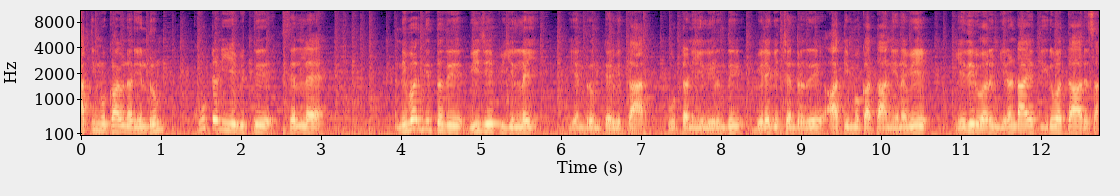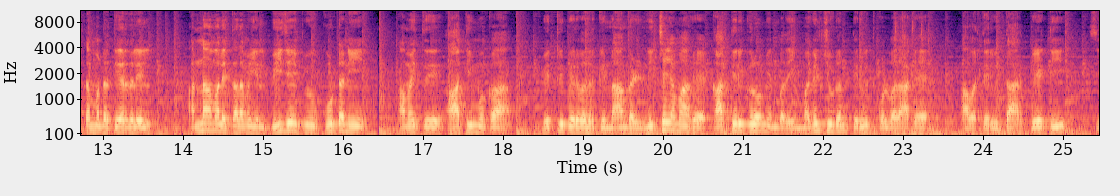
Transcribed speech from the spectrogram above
அதிமுகவினர் என்றும் கூட்டணியை விட்டு செல்ல நிவர்த்தித்தது பிஜேபி இல்லை என்றும் தெரிவித்தார். கூட்டணியில் இருந்து விலகிச் சென்றது அதிமுக தான். எனவே எதிர்வரும் இரண்டாயிரத்தி இருபத்தி ஆறு சட்டமன்ற தேர்தலில் அண்ணாமலை தலைமையில் பிஜேபி கூட்டணி அமைத்து அதிமுக வெற்றி பெறுவதற்கு நாங்கள் நிச்சயமாக காத்திருக்கிறோம் என்பதை மகிழ்ச்சியுடன் தெரிவித்துக் கொள்வதாக அவர் தெரிவித்தார். பேட்டி சி.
